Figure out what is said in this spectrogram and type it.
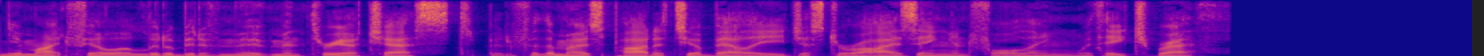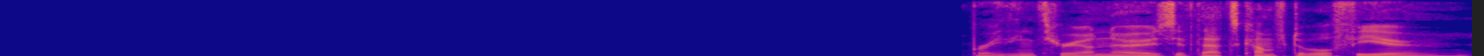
You might feel a little bit of movement through your chest, but for the most part, it's your belly just rising and falling with each breath. Breathing through your nose if that's comfortable for you.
